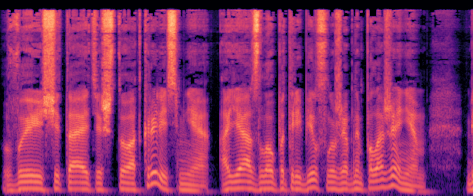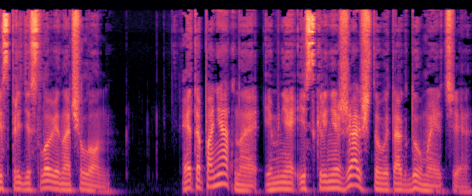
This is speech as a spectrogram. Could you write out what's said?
«Вы считаете, что открылись мне, а я злоупотребил служебным положением?» Без предисловий начал он. «Это понятно, и мне искренне жаль, что вы так думаете.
